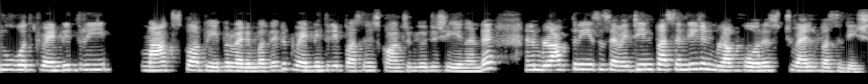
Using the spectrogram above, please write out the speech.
two with twenty three marks per paper വരുമ്പോഴത്തേക്ക് ട്വന്റി ത്രീ പെർസെന്റേജ് കോൺട്രിബ്യൂട്ട് ചെയ്യുന്നുണ്ട്. And block three is seventeen percentage and block four is twelve percentage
